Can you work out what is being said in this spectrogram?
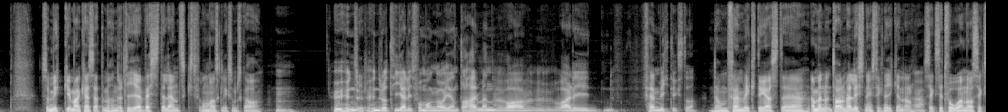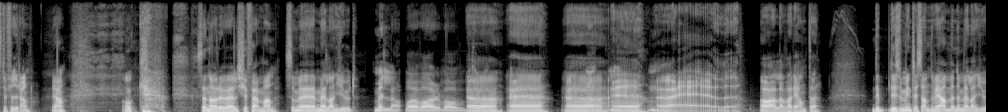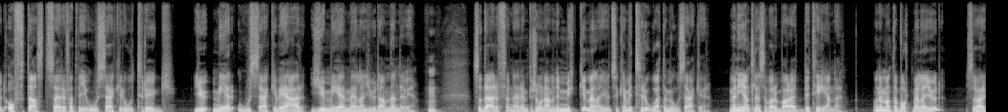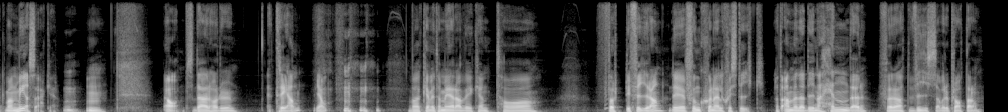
Så mycket, man kan säga att de här 110 är västerländskt om man ska liksom ska... Hu- 100, 110 er litt for mange å gjenta her, men hva, hva er de fem viktigste, da? De fem viktigaste, ja men ta de här lyssningsteknikerna då. Ja. 62an och 64an. Ja. Och sen har du väl 25an som är mellanljud. Mellom Hva, hva, er- hva betyr det? Ö, ä, ö, Ja, mm, ö, ja, alla varianter. Det, det som är intressant när vi använder mellanljud, oftast så är det för att vi är osäker, otrygg, ju mer osäker vi är, ju mer mellanljud använder vi. Hmm. Så därför när en person använder mycket mellanljud så kan vi tro att de är osäker. Men egentligen så var det bara ett beteende. Och när man tar bort mellanljud så verkar man mer säker. Mm. Mm. Ja, så där har du trean. Ja. Vad kan vi ta mer av? Vi kan ta 44. Det är funktionell gestik. Att använda dina händer för att visa vad du pratar om.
